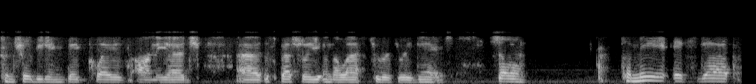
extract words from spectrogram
contributing big plays on the edge, uh, especially in the last two or three games. So to me, it's that.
